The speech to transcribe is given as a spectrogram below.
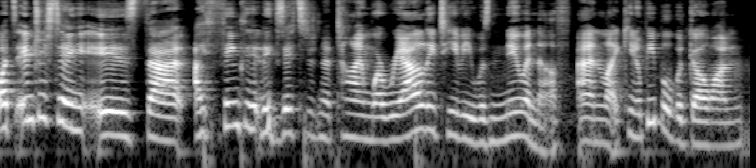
what's interesting is that i think it existed in a time where reality tv was new enough and like you know people would go on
